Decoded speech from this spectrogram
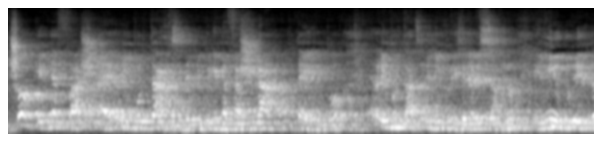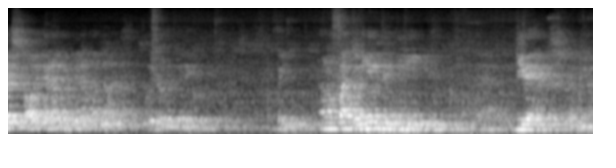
Ciò che mi affascina era l'importanza delle che mi affascinava al tempo, era l'importanza delle imprese di Alessandro e il mio dovere da storico era quello di raccontare quello che vedevo. Quindi non ho fatto niente di eh, diverso dal mio.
